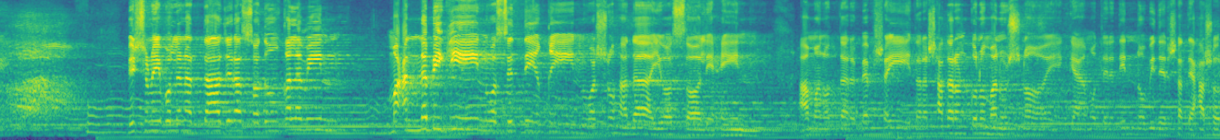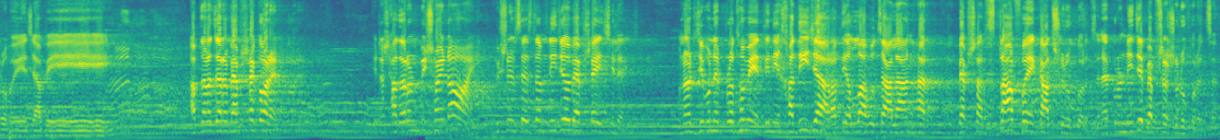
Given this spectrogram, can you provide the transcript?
বিষ্ণুই বললেন, আত্তাজেরা আন্নাবিয়িন ওয়াস সিদ্দিকিন ওয়াস শুহাদা ওয়াস সালিহিন। আমানতদার ব্যবসায়ী, তারা সাধারণ কোনো মানুষ নয়, কিয়ামতের দিন নবীদের সাথে হাসর হয়ে যাবে। আপনারা যারা ব্যবসা করেন, এটা সাধারণ বিষয় নয়, বিষ্ণু ইসলাম নিজেও ব্যবসায়ী ছিলেন। ওনার জীবনের প্রথমে তিনি খাদিজা রাদি আল্লাহ আনহার ব্যবসার স্টাফ হয়ে কাজ শুরু করেছেন, এরপর নিজে ব্যবসা শুরু করেছেন।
